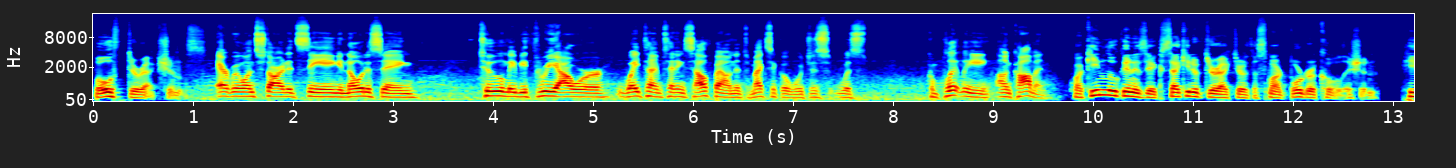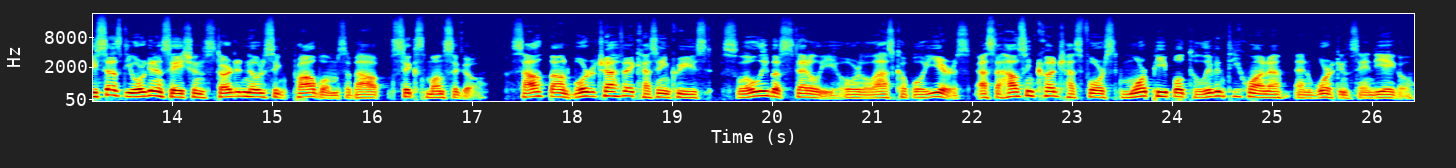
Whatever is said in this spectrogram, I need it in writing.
both directions. Everyone started seeing and noticing two, maybe three hour wait times heading southbound into Mexico, which is, was completely uncommon. Joaquin Luken is the executive director of the Smart Border Coalition. He says the organization started noticing problems about six months ago. Southbound border traffic has increased slowly but steadily over the last couple of years as the housing crunch has forced more people to live in Tijuana and work in San Diego.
